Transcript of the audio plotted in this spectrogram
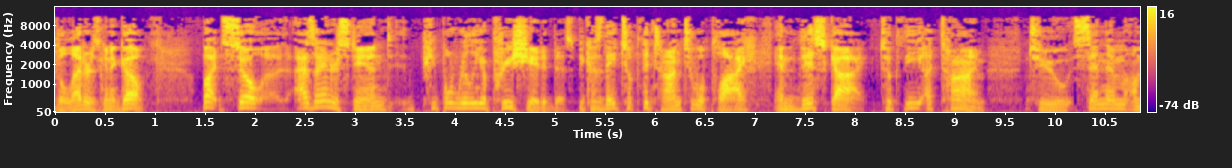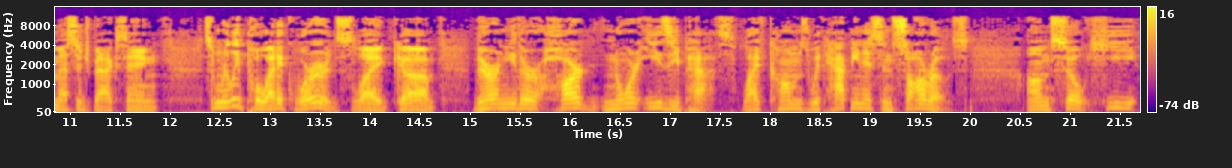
the letter is going to go. But so, uh, as I understand, people really appreciated this because they took the time to apply, and this guy took the uh, time to send them a message back saying some really poetic words like, uh, there are neither hard nor easy paths. Life comes with happiness and sorrows. Um, so he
